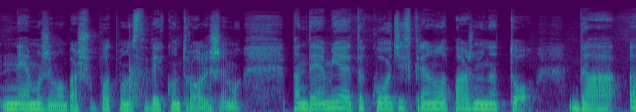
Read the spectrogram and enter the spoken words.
ne možemo baš u potpunosti da ih kontrolišemo. Pandemija je takođe skrenula pažnju na to da uh,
